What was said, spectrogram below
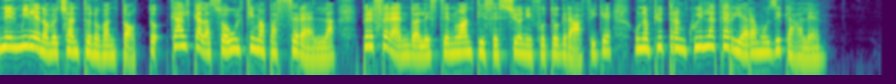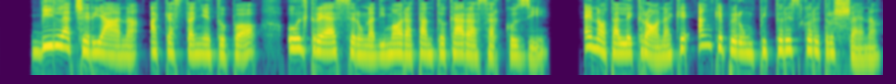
Nel 1998 calca la sua ultima passerella, preferendo alle estenuanti sessioni fotografiche una più tranquilla carriera musicale. Villa Ceriana a Castagneto Po, oltre a essere una dimora tanto cara a Sarkozy, è nota alle cronache anche per un pittoresco retroscena.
